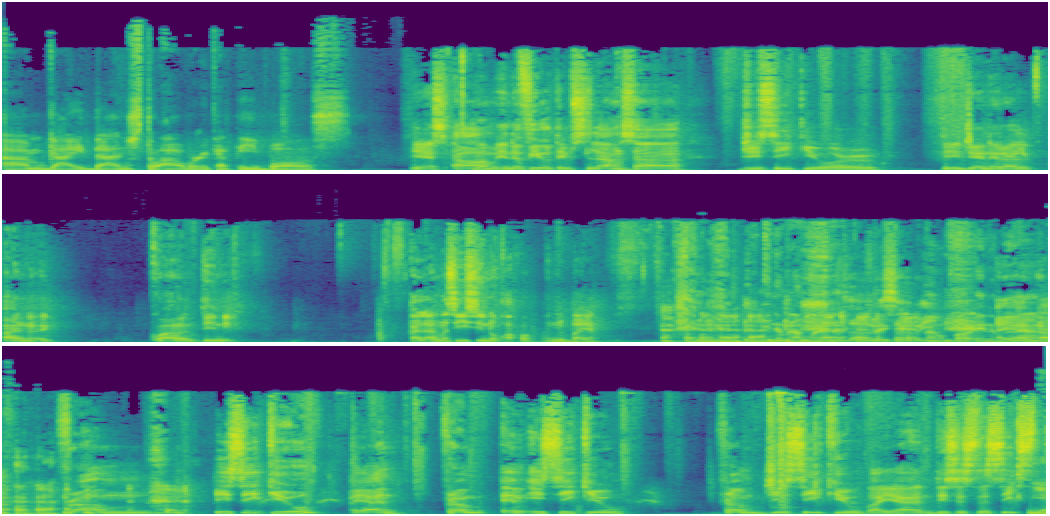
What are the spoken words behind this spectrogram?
um, guidance to our katables. Yes, um, in a few tips lang sa GCQ or the general ano, quarantine. Kailangan nasisinok ako. Ano ba yan? Inom lang muna ng sorry, tubig. sorry. Wait lang po, inom Ayan lang. na. From ECQ, ayan. From MECQ, from GCQ, ayan. This is the sixth day.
